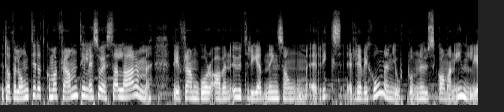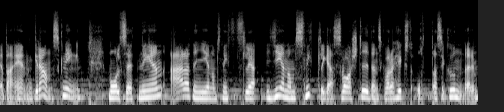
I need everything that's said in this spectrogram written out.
Det tar för lång tid att komma fram till SOS Alarm. Det framgår av en utredning som Riksrevisionen gjort och nu ska man inleda en granskning. Målsättningen är att den genomsnittliga, genomsnittliga svarstiden ska vara högst 8 sekunder.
